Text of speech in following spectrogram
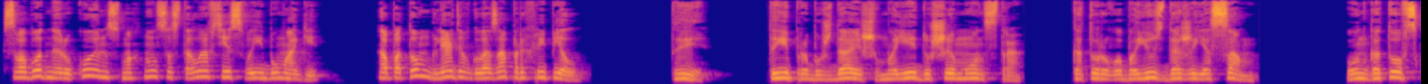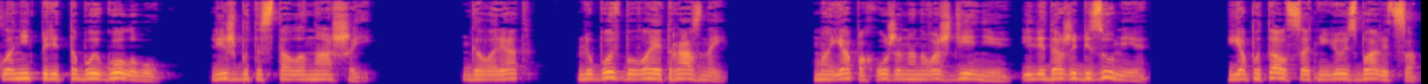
Свободной рукой он смахнул со стола все свои бумаги, а потом, глядя в глаза, прохрипел. «Ты, ты пробуждаешь в моей душе монстра, которого боюсь даже я сам. Он готов склонить перед тобой голову, лишь бы ты стала нашей. Говорят, любовь бывает разной. Моя похожа на наваждение или даже безумие. Я пытался от нее избавиться,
